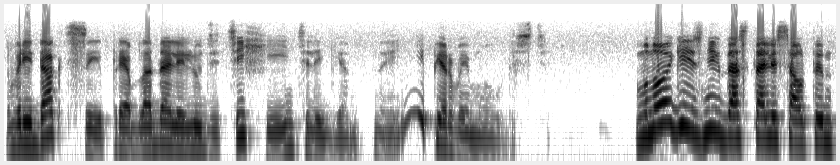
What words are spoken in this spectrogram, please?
В редакции преобладали люди тихие и интеллигентные, не первой молодости. Многие из них достались Алтын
